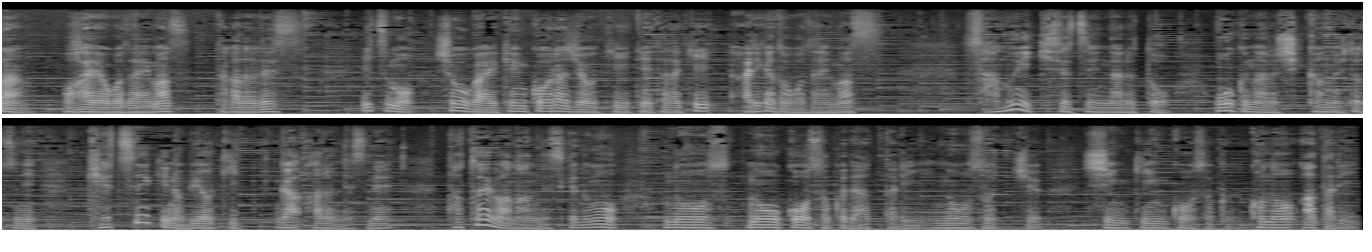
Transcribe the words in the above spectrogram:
さんおはようございます。高田です。いつも生涯健康ラジオを聞いていただきありがとうございます。寒い季節になると多くなる疾患の一つに血液の病気があるんですね。例えばなんですけども脳脳梗塞であったり脳卒中心筋梗塞この辺り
